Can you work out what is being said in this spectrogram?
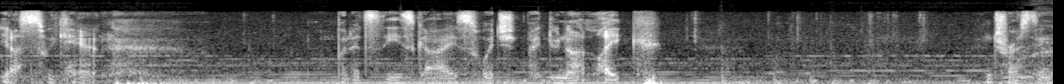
Yes, we can. But it's these guys, which I do not like. Interesting.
